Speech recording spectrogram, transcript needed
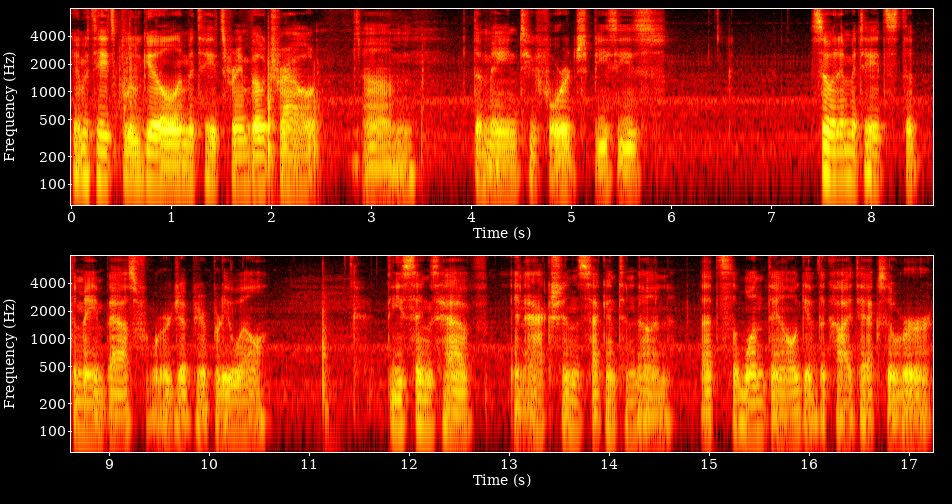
Imitates bluegill, imitates rainbow trout, um, the main two forage species. So it imitates the, the main bass forage up here pretty well. These things have an action second to none. That's the one thing I'll give the Keitechs over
